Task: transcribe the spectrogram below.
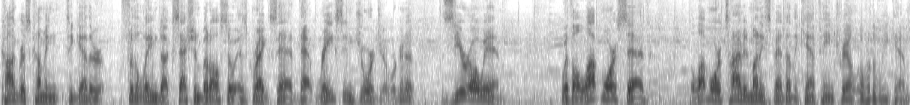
Congress coming together for the lame duck session, but also, as Greg said, that race in Georgia. We're going to zero in with a lot more said, a lot more time and money spent on the campaign trail over the weekend.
